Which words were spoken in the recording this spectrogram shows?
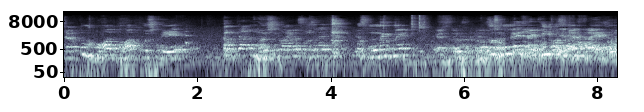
जब तुम बहुत बहुत खुश थे तब क्या तुम भविष्य के बारे में सोच रहे थे? उस मोमेंट में? उस मोमेंट में ठीक उस moment में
